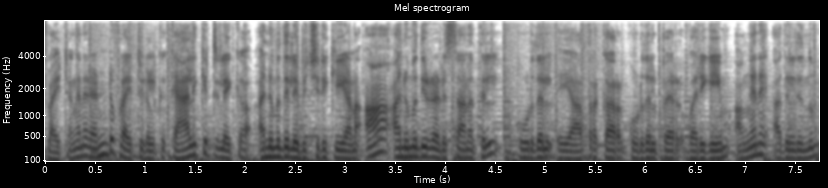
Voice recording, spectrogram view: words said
ഫ്ലൈറ്റ്. അങ്ങനെ രണ്ട് ഫ്ലൈറ്റുകൾക്ക് കാലിക്കറ്റിലേക്ക് അനുമതി ലഭിച്ചിരിക്കുകയാണ്. ആ അനുമതിയുടെ അടിസ്ഥാനത്തിൽ കൂടുതൽ യാത്രക്കാർ കൂടുതൽ പേർ വരികയും അങ്ങനെ അതിൽ നിന്നും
